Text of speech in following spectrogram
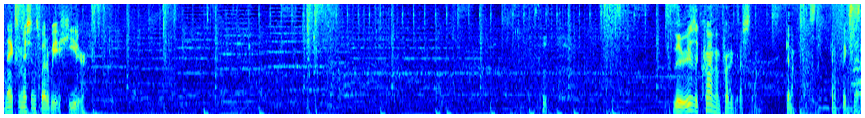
Next mission's better be a heater. There is a crime in progress though. Gonna, gonna fix that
